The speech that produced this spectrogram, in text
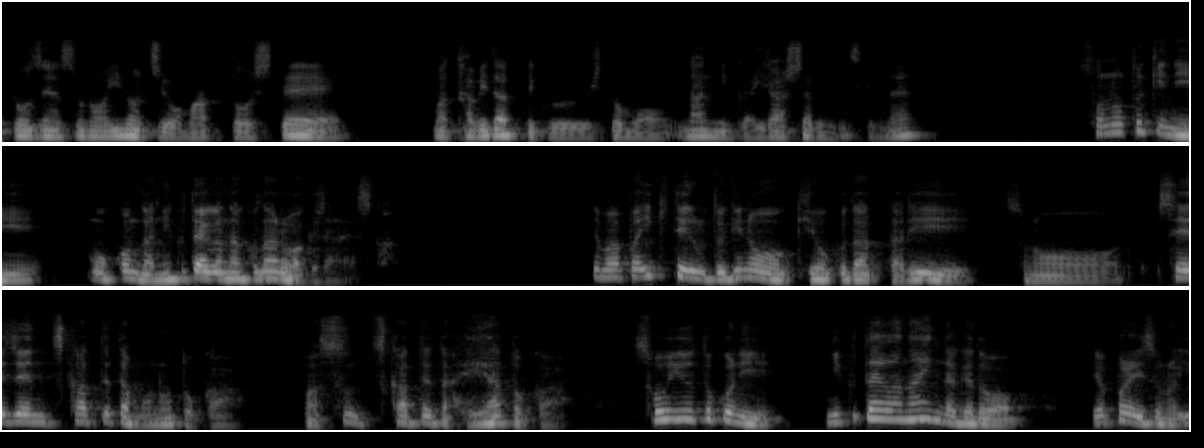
ー当然その命を全うして、まあ、旅立っていく人も何人かいらっしゃるんですけどね。その時に、もう今度は肉体がなくなるわけじゃないですか。でもやっぱり生きている時の記憶だったり、その生前使ってたものとか、まあ、す使ってた部屋とか、そういうとこに肉体はないんだけど、やっぱりその営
